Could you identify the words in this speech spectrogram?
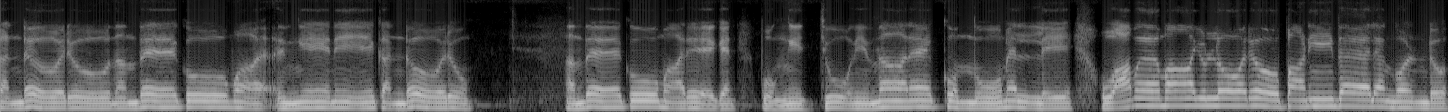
കണ്ടോരു നന്ദകുമാ ഇങ്ങനെ കണ്ടോരു നന്ദകുമാരകൻ പൊങ്ങിച്ചു നിന്നാനെ കൊന്നുമല്ലേ? വാമമായുള്ളോരോ പണിതലം കൊണ്ടു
